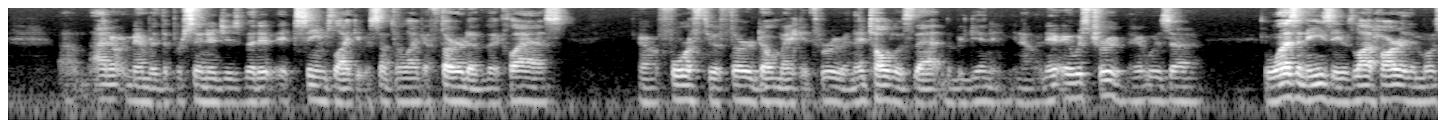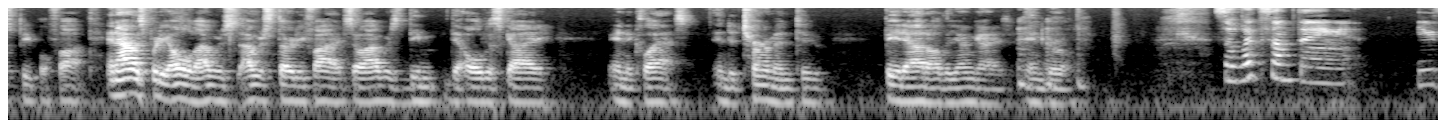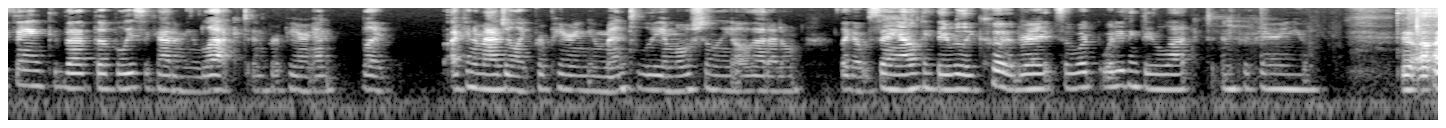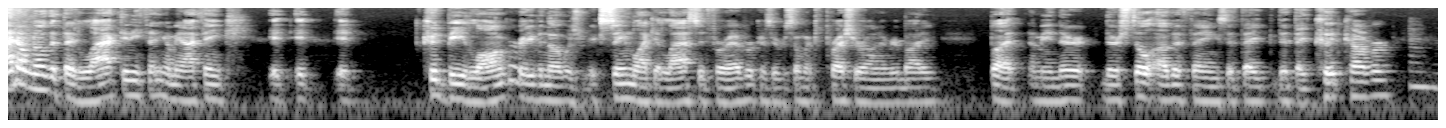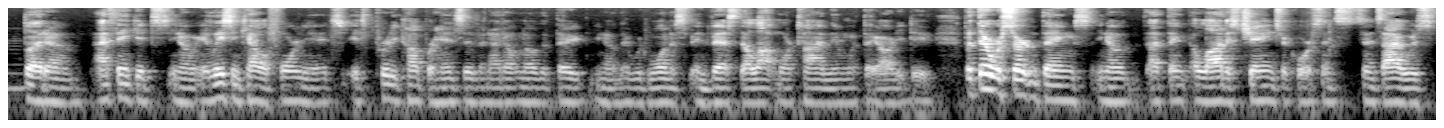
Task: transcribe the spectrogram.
um, I don't remember the percentages, but it, it seems like it was something like a third of the class, you know, a fourth to a third don't make it through, and they told us that in the beginning, you know, and it, it was true. It was. Uh, it wasn't easy. It was a lot harder than most people thought. And I was pretty old. I was I was 35, so I was the the oldest guy in the class and determined to beat out all the young guys and girls. so what's something you think that the police academy lacked in preparing and like I can imagine like preparing you mentally, emotionally, all that. I don't like I was saying, I don't think they really could, right? So what what do you think they lacked in preparing you? Yeah, I don't know that they lacked anything. I mean, I think it it it could be longer, even though it was it seemed like it lasted forever because there was so much pressure on everybody. But I mean, there there's still other things that they that they could cover. Mm-hmm. But um, I think it's you know at least in California, it's it's pretty comprehensive, and I don't know that they you know they would want to invest a lot more time than what they already do. But there were certain things you know I think a lot has changed, of course, since since I was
